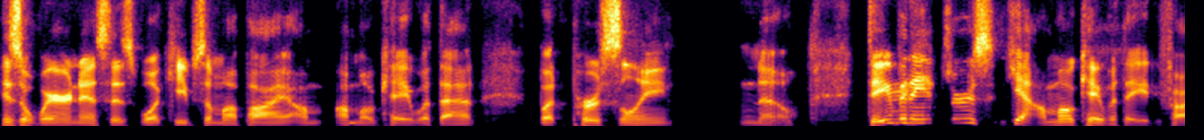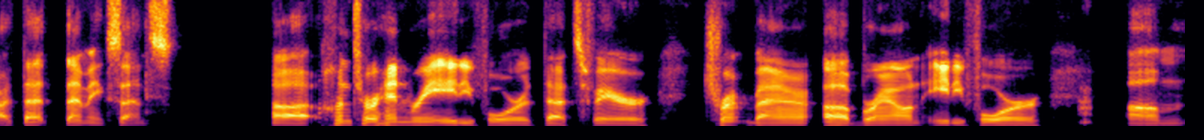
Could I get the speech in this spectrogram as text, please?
his awareness is what keeps him up high, I'm I'm okay with that. But personally, no. David hmm. Answers, yeah, I'm okay with the 85. That that makes sense. Uh, Hunter Henry, 84. That's fair. Trent ba- uh, Brown, 84. Um,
